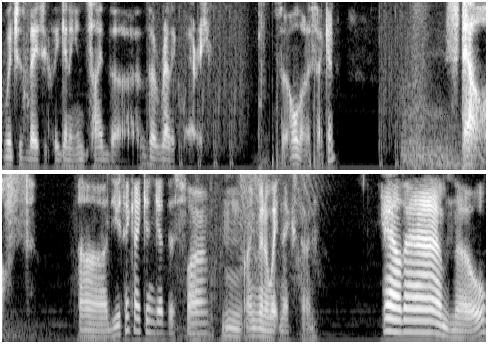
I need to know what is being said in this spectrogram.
Which is basically getting inside the, the reliquary. So hold on a second. Stealth! Uh, do you think I can get this far? Hmm, I'm gonna wait next turn. Kill them! No.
